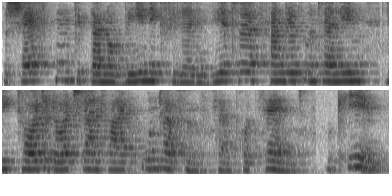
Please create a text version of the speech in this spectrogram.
Geschäften, gibt da nur wenig filialisierte Handelsunternehmen, liegt heute deutschlandweit unter 15 Prozent. Okay,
